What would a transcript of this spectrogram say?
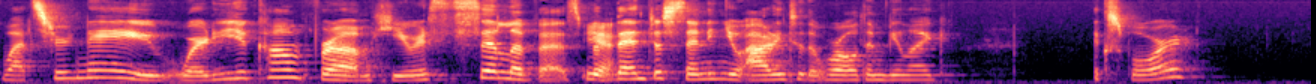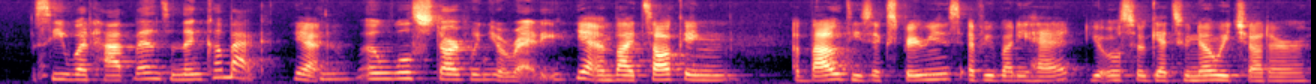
what's your name? Where do you come from? Here is the syllabus. But Yeah. then just sending you out into the world and being like, explore, see what happens, and then come back. Yeah. And, and we'll start when you're ready. Yeah, and by talking about these experience everybody had, you also get to know each other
